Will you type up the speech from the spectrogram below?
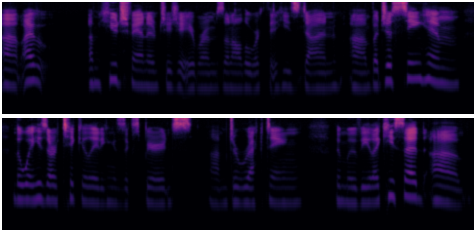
Um, i I'm a huge fan of JJ Abrams and all the work that he's done, um, but just seeing him the way he's articulating his experience um, directing the movie, like he said. Um,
